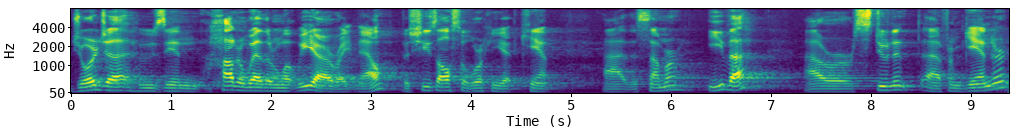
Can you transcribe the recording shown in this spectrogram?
Georgia, who's in hotter weather than what we are right now, but she's also working at camp uh, this summer. Eva, our student uh, from Gander,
